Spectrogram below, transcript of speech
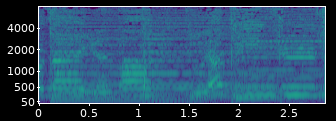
就在远方，不要停止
